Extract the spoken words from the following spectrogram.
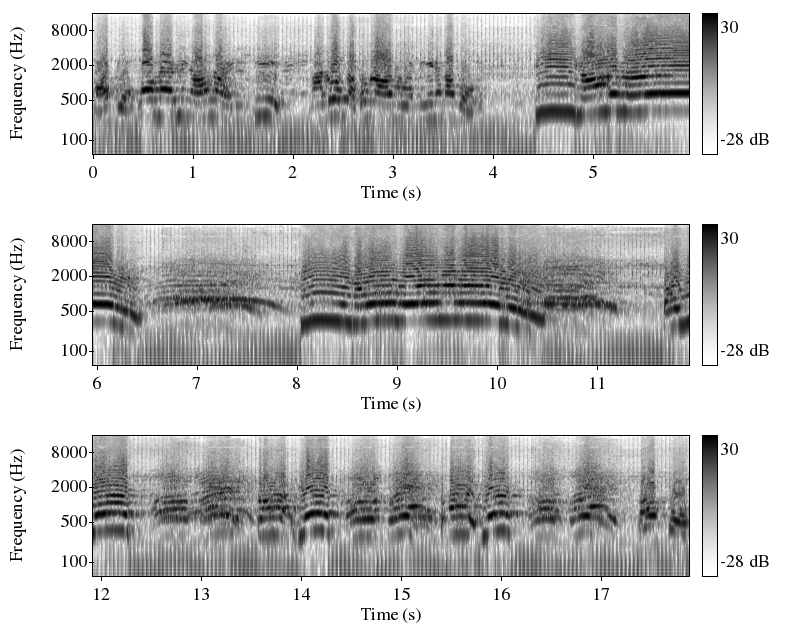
ขอเสียงพ่อแม่พี่น้องหน่อยหนึ่งที่มาร่วมกับพวกเราในวันนี้นะครับ ผม พี่น้องเลย พี่น้องเลยประยุทธ์ออกไปประยุทธ์ออกไปประยุทธ์ออกไปครับผม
